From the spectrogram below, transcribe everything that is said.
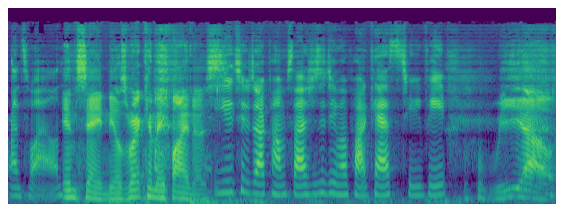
that's wild. Insane, Niels. Where can they find us? YouTube.com slash Zaduma Podcast, TDP. we out.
